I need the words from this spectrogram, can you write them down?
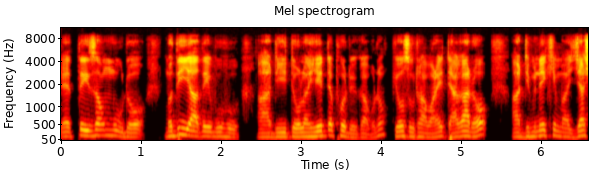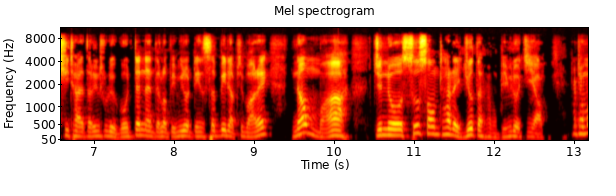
နဲ့တိတ်ဆောင်မှုတော့မသိရသေးဘူးဟုအာဒီဒေါ်လာရေးတက်ဖို့တွေကပေါ့နော်ပြောဆိုထားပါတယ်ဒါကတော့အာဒီမနေ့ခေတ်မှာရရှိထားတဲ့သတင်းထုတွေကိုတက်နက်တယ်လို့ပြင်ပြီးတော့တင်ဆက်ပေးတာဖြစ်ပါတယ်နောက်မှာကျွန်တော်ဆူဆောင်းထားတဲ့ရုပ်သံဖန်ကိုပြင်ပြီးတော့ကြည့်အောင်ပထမ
